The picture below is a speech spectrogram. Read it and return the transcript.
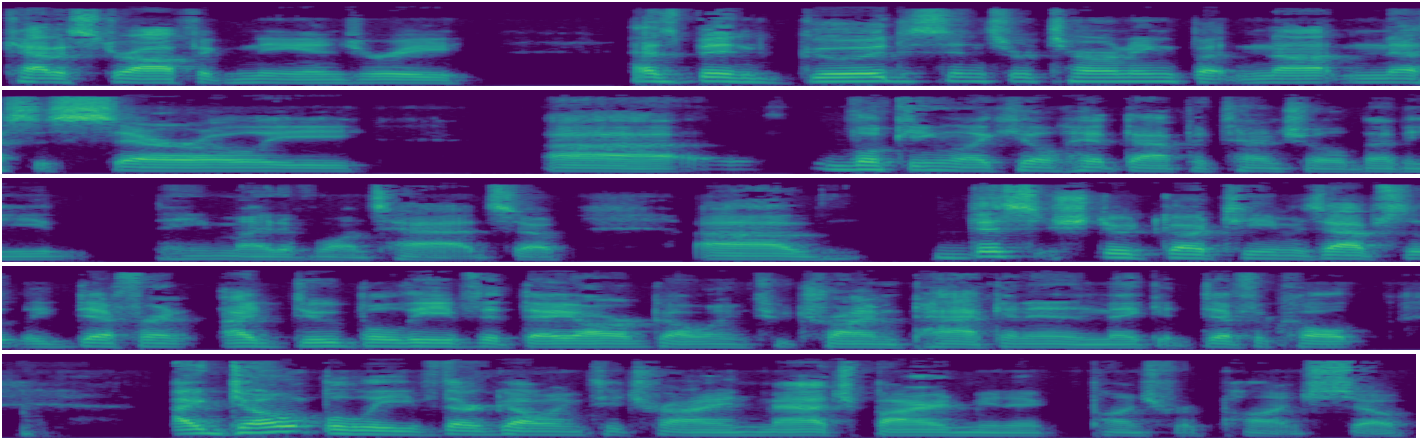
catastrophic knee injury, has been good since returning, but not necessarily uh, looking like he'll hit that potential that he he might have once had. So uh, this Stuttgart team is absolutely different. I do believe that they are going to try and pack it in and make it difficult. I don't believe they're going to try and match Bayern Munich punch for punch. So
